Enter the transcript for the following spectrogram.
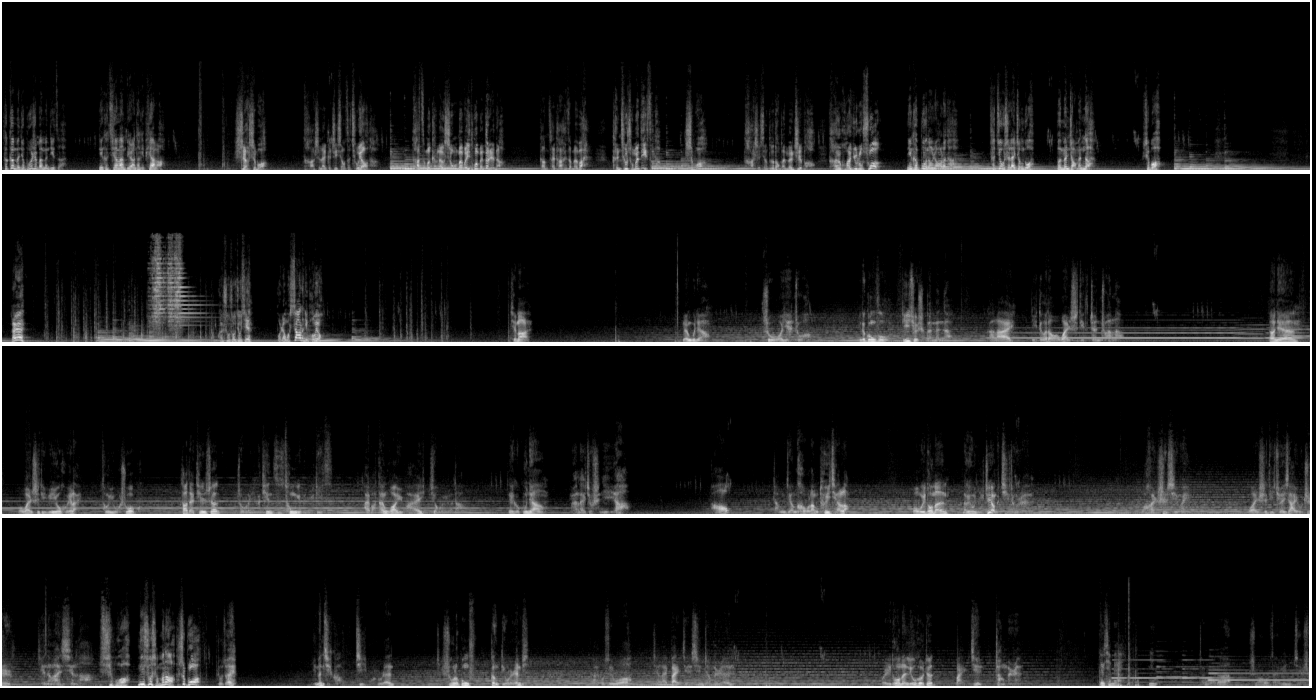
他根本就不是本门弟子，你可千万别让他给骗了。是啊，师伯，他是来给这小子求药的，他怎么可能是我们维陀门的人呢？刚才他还在门外恳求守门弟子呢。师伯，他是想得到本门至宝昙花玉露霜。您可不能饶了他，他就是来争夺本门掌门的。师伯，来人，束手就擒，不然我杀了你朋友。且慢，袁姑娘，恕我眼拙，你的功夫的确是本门的，看来你得到我万师弟的真传了。当年我万师弟云游回来，曾与我说过，他在天山收了一个天资聪颖的女弟子，还把昙花玉牌交给了她。那个姑娘，原来就是你呀！好，长江后浪推前浪，我委托门能有你这样的继承人，我很是欣慰。万师弟泉下有知，也能安心了。师伯，你说什么呢？师伯，住嘴！你们几个技不如人，既输了功夫，更丢了人品，还不随我前来拜见新掌门人？委托门刘鹤珍拜见掌门人。刘前辈，您听我的，事后再与你解释。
